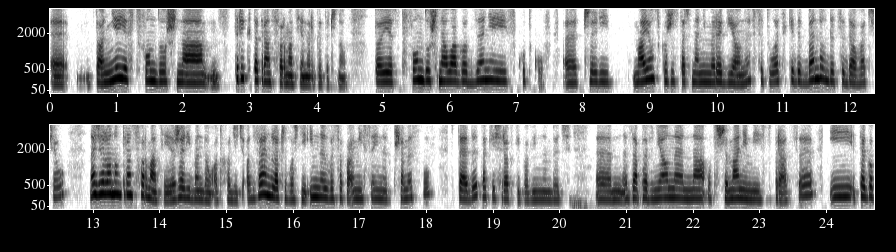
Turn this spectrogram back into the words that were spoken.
E, to nie jest fundusz na stricte transformację energetyczną. To jest fundusz na łagodzenie jej skutków, e, czyli mają skorzystać na nim regiony w sytuacji, kiedy będą decydować się na zieloną transformację, jeżeli będą odchodzić od węgla czy właśnie innych wysokoemisyjnych przemysłów, wtedy takie środki powinny być zapewnione na utrzymanie miejsc pracy i tego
